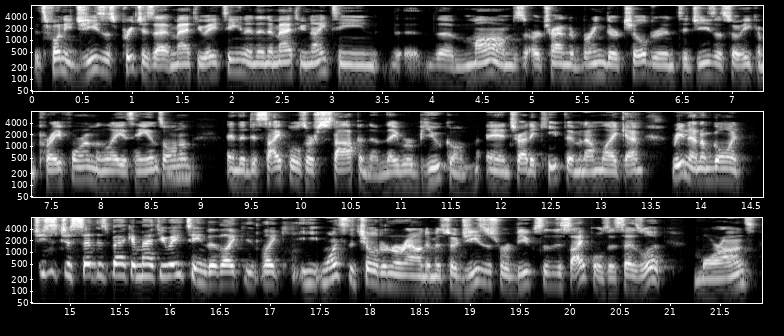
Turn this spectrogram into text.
it's funny, Jesus preaches that in Matthew 18, and then in Matthew 19, the, the, moms are trying to bring their children to Jesus so he can pray for them and lay his hands on them and the disciples are stopping them. They rebuke them and try to keep them. And I'm like, I'm reading it. I'm going, Jesus just said this back in Matthew 18 that like, like he wants the children around him. And so Jesus rebukes the disciples. and says, look, morons,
